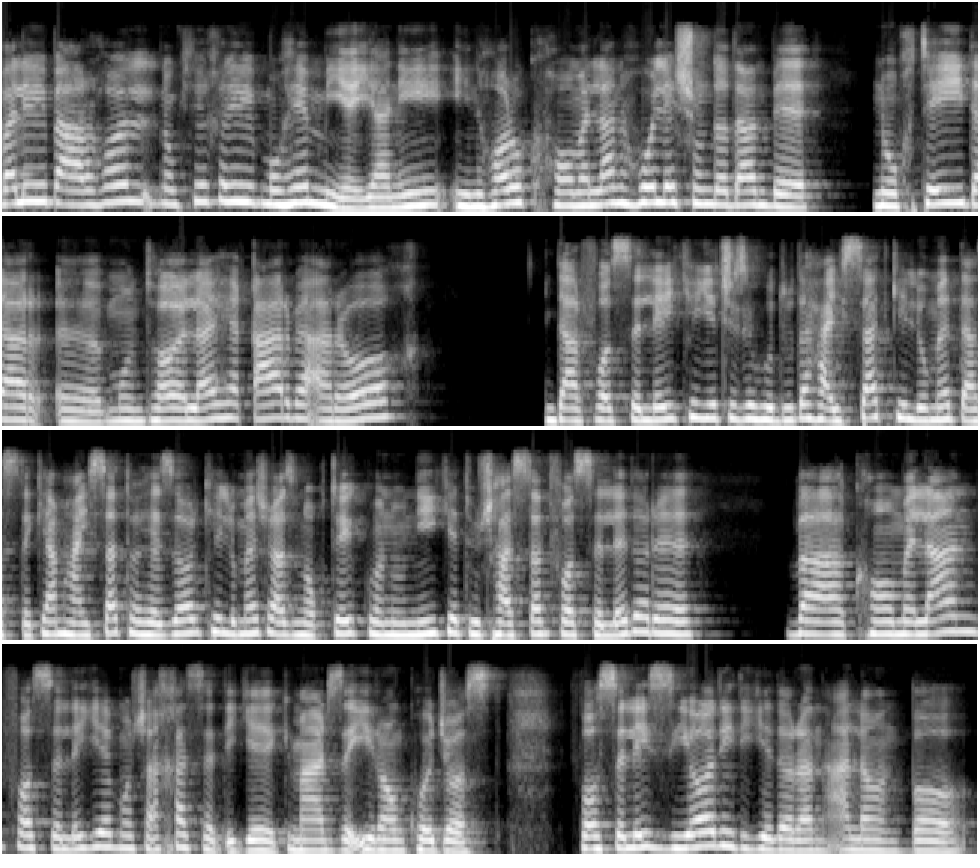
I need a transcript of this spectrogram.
ولی به حال نکته خیلی مهمیه. یعنی اینها رو کاملا هلشون دادن به نقطه ای در منطقه غرب عراق در فاصله ای که یه چیزی حدود 800 کیلومتر دست کم 800 تا 1000 کیلومتر از نقطه کنونی که توش هستن فاصله داره. و کاملا فاصله مشخص دیگه که مرز ایران کجاست. فاصله زیادی دیگه دارن الان با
